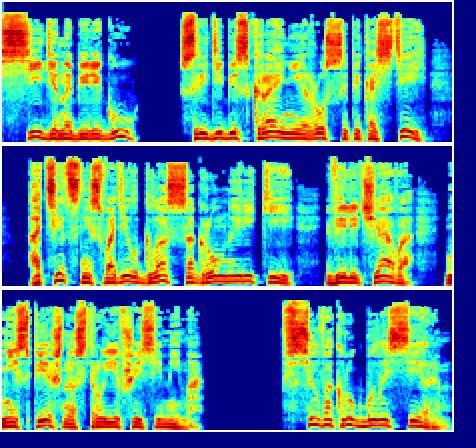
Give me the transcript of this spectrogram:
Сидя на берегу, среди бескрайней россыпи костей, отец не сводил глаз с огромной реки, величаво, неспешно струившейся мимо. Все вокруг было серым.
